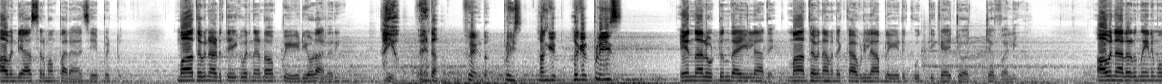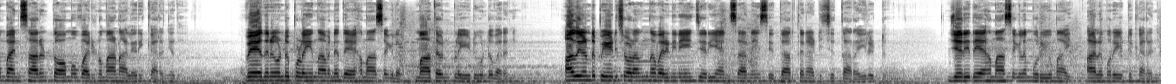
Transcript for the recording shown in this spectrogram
അവന്റെ ആ ശ്രമം പരാജയപ്പെട്ടു. മാധവൻ അടുത്തേക്ക് വരുന്ന കണ്ട പേടിയോട് അലറി അയ്യോ വേണ്ട വേണ്ട പ്ലീസ് പ്ലീസ് എന്നാൽ ഒട്ടും തയ്യില്ലാതെ മാധവൻ അവന്റെ കവിളിൽ ആ ബ്ലേഡ് കുത്തിക്കയറ്റി ഒറ്റ വലി. അവൻ അലറുന്നതിന് മുമ്പ് അൻസാറും ടോമും വരുണുമാണ് അലറി കരഞ്ഞത്. വേദന കൊണ്ട് പുളയുന്ന അവന്റെ ദേഹമാസകലം മാധവൻ ബ്ലേഡ് കൊണ്ട് വരഞ്ഞു. അത് കണ്ട് പേടിച്ചോടാവുന്ന വരുണിനെയും ചെറിയ അൻസാറിനെയും സിദ്ധാർത്ഥൻ അടിച്ച് തറയിലിട്ടു. ജെറി ദേഹമാസകളെ മുറിവുമായി അലമുറയിട്ട് കരഞ്ഞു.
